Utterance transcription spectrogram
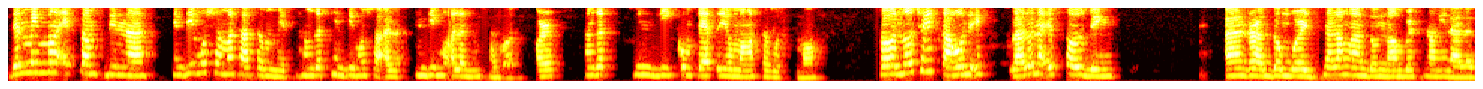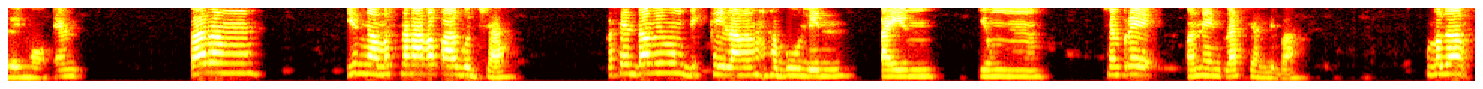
Then may mga exams din na hindi mo siya masasubmit hanggat hindi mo siya al- hindi mo alam yung sagot or hanggat hindi kompleto yung mga sagot mo. So no choice ka kundi if, lalo na if solving and random words na lang random numbers lang ilalagay mo. And parang yun nga mas nakakapagod siya. Kasi ang dami mong kailangang habulin time yung syempre online class yan, di ba? Kumbaga,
